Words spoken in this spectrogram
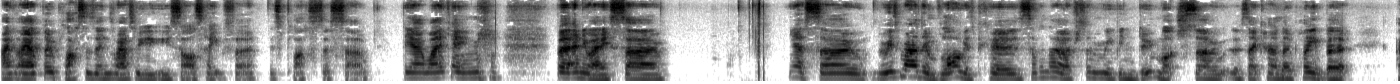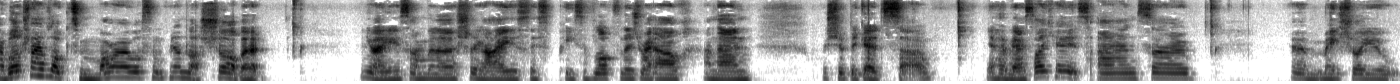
I, I had no plasters in, so I had to use sellotape for this plaster, so DIY king. but anyway, so yeah, so the reason why I didn't vlog is because, I don't know, I just haven't really been doing much, so there's like kind of no point, but I will try and vlog tomorrow or something, I'm not sure, but anyways, I'm going to show you guys this piece of vlog footage right now, and then we should be good, so yeah, hope you guys like it, and so um, make sure you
